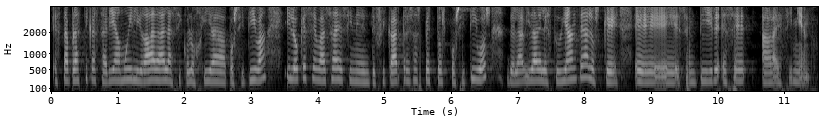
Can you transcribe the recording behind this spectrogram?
Esta práctica estaría muy ligada a la psicología positiva y lo que se basa es en identificar tres aspectos positivos de la vida del estudiante a los que eh, sentir ese agradecimiento.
